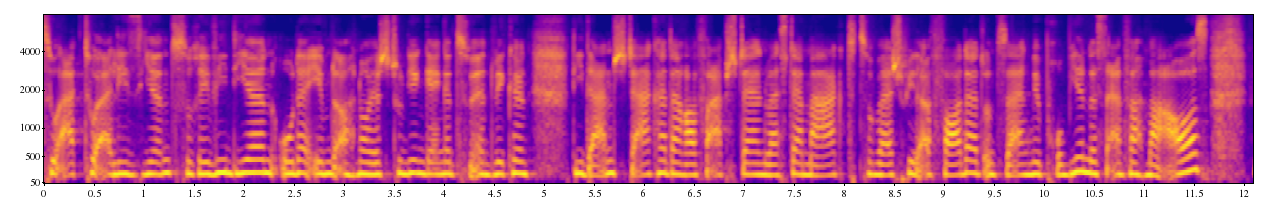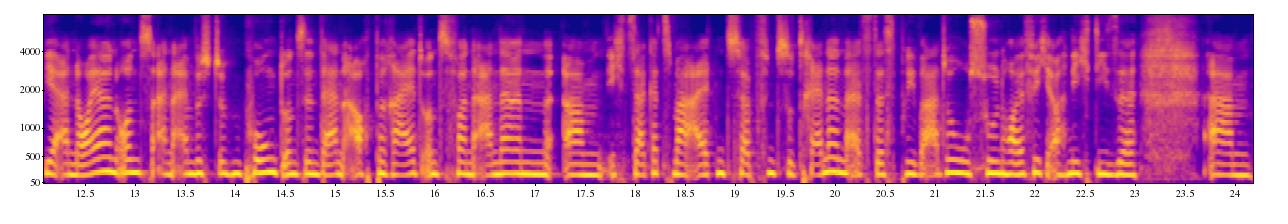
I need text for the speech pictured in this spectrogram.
zu aktualisieren, zu revidieren oder eben auch neue Studiengänge zu entwickeln, die dann stärker darauf abstellen, was der Markt zum Beispiel erfordert und sagen, wir probieren das einfach mal aus. Wir erneuern uns an einem bestimmten Punkt und sind dann auch bereit, uns von anderen, ähm, ich sage jetzt mal, alten Zöpfen zu trennen, als dass private Hochschulen häufig auch nicht diese, ähm,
